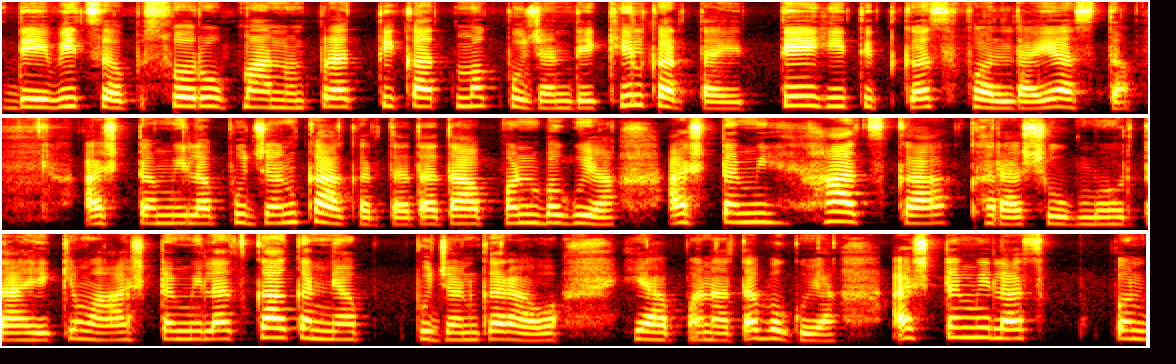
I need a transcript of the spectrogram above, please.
देवीचं स्वरूप मानून प्रतिकात्मक पूजन देखील करता येत. तेही तितकंच फलदायी असतं. अष्टमीला पूजन का करतात? आता आपण बघूया अष्टमी हाच का खरा शुभ मुहूर्त आहे किंवा अष्टमीलाच का कन्या पूजन करावं हे आपण आता बघूया. अष्टमीलाच पण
